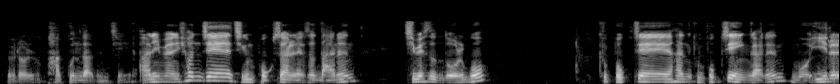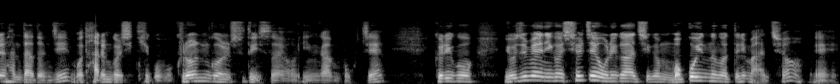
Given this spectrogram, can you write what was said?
그걸로 바꾼다든지 아니면 현재 지금 복사를 해서 나는 집에서 놀고 그 복제한 그 복제 인간은 뭐 일을 한다든지 뭐 다른 걸 시키고 뭐 그런 걸 수도 있어요. 인간 복제. 그리고 요즘엔 이거 실제 우리가 지금 먹고 있는 것들이 많죠. 예,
